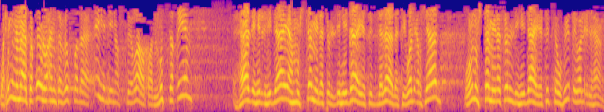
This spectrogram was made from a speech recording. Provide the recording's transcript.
وحينما تقول أنت في الصلاة اهدنا الصراط المستقيم هذه الهداية مشتملة لهداية الدلالة والإرشاد ومشتملة لهداية التوفيق والإلهام.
